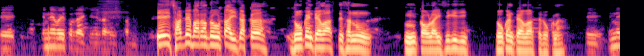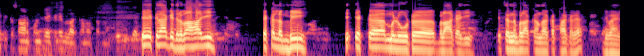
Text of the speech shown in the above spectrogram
ਤੇ ਕਿੰਨੇ ਵਜੇ ਤੋਂ ਲੈ ਕੇ ਜਿਹੜਾ ਇਹ ਇਹ 12:30 ਤੋਂ 2:30 ਤੱਕ 2 ਘੰਟਿਆਂ ਵਾਸਤੇ ਸਾਨੂੰ ਕਾਲ ਆਈ ਸੀਗੀ ਜੀ 2 ਘੰਟਿਆਂ ਵਾਸਤੇ ਰੁਕਣਾ। ਤੇ ਕਿੰਨੇ ਕੁ ਕਿਸਾਨ ਪਹੁੰਚੇ ਕਿਹੜੇ ਬਲਾਕਾਂ ਤੋਂ ਕਰਨਾ? ਇਹ ਇੱਕ ਦਾ ਗਿੱਦੜਵਾਹਾ ਜੀ ਇੱਕ ਲੰਬੀ ਤੇ ਇੱਕ ਮਲੂਟ ਬਲਾਕ ਹੈ ਜੀ। ਇਹ ਤਿੰਨ ਬਲਾਕਾਂ ਦਾ ਇਕੱਠਾ ਕਰਿਆ ਜਵੈਣ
